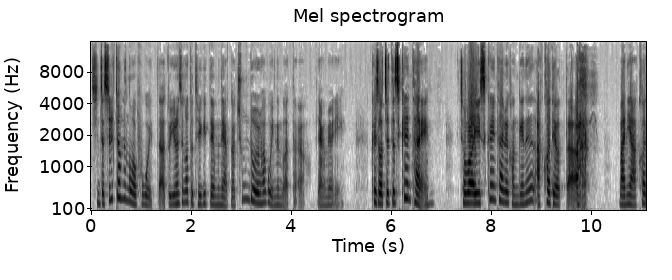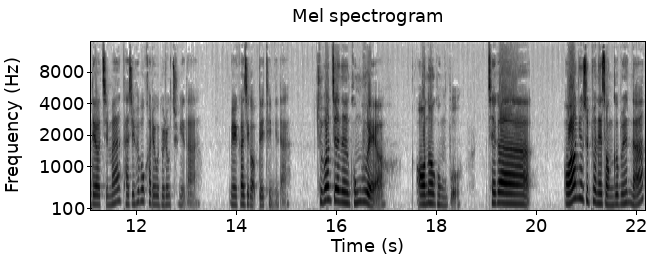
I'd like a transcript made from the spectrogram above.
진짜 쓸데없는 것만 보고 있다. 또 이런 생각도 들기 때문에 약간 충돌하고 있는 것 같아요. 양면이. 그래서 어쨌든 스크린 타임. 저와 이 스크린 타임의 관계는 악화되었다. 많이 악화되었지만 다시 회복하려고 노력 중이다. 여기까지가 업데이트입니다. 두 번째는 공부예요. 언어 공부. 제가 어학연수 편에서 언급을 했나?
